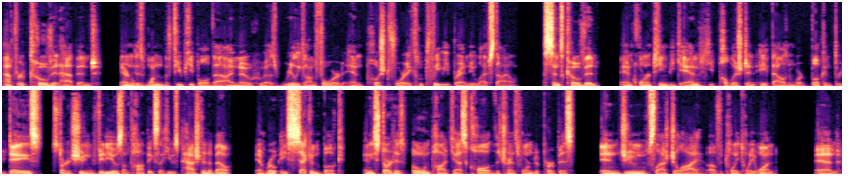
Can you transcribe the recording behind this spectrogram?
after COVID happened, Aaron is one of the few people that I know who has really gone forward and pushed for a completely brand new lifestyle. Since COVID, and quarantine began, he published an 8,000 word book in three days, started shooting videos on topics that he was passionate about, and wrote a second book. And he started his own podcast called The Transformative Purpose in June slash July of 2021. And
